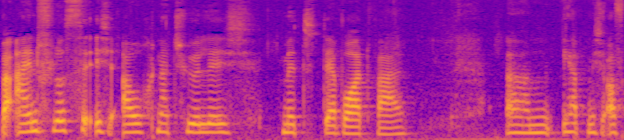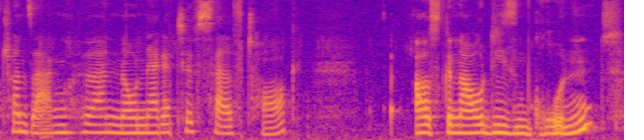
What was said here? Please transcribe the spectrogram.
beeinflusse ich auch natürlich mit der Wortwahl. Ähm, ihr habt mich oft schon sagen hören, no negative self-talk. Aus genau diesem Grund,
